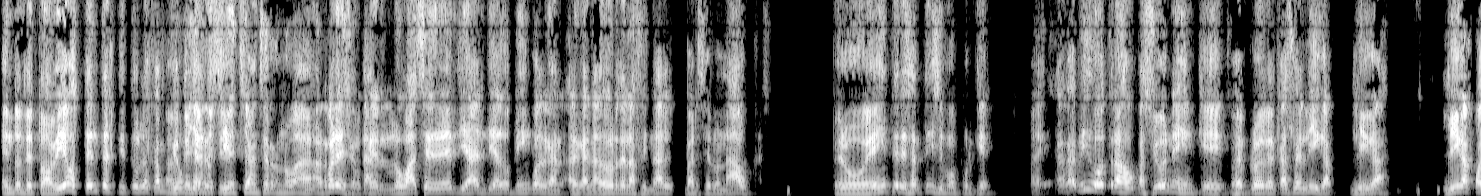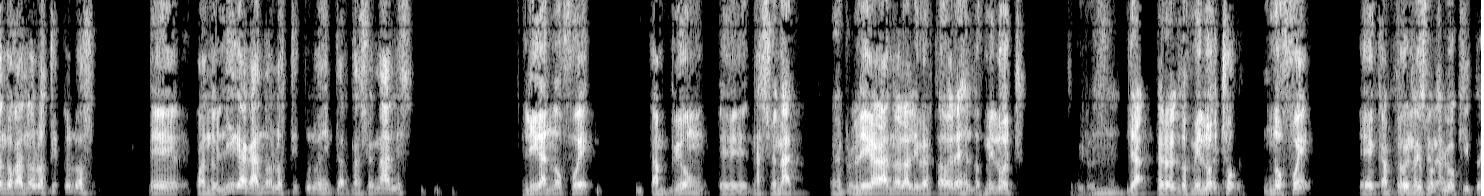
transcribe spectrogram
en donde todavía ostenta el título de campeón. Aunque que ya no tiene chance de renovar. por eso, que lo va a ceder ya el día domingo al, gan- al ganador de la final Barcelona-Aucas. Pero es interesantísimo porque ha, ha habido otras ocasiones en que, por ejemplo, en el caso de Liga, Liga, Liga cuando ganó los títulos, eh, cuando Liga ganó los títulos internacionales, Liga no fue campeón eh, nacional. Por ejemplo, Liga ganó la Libertadores el 2008. Ya, pero el 2008 no fue eh, Fue campeón el nacional. Quito.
